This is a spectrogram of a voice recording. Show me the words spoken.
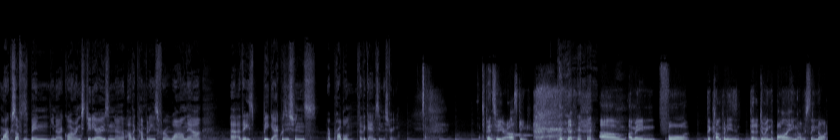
Microsoft has been, you know, acquiring studios and uh, other companies for a while now. Uh, are these big acquisitions a problem for the games industry? It depends who you're asking. um, I mean, for the companies that are doing the buying, obviously not.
